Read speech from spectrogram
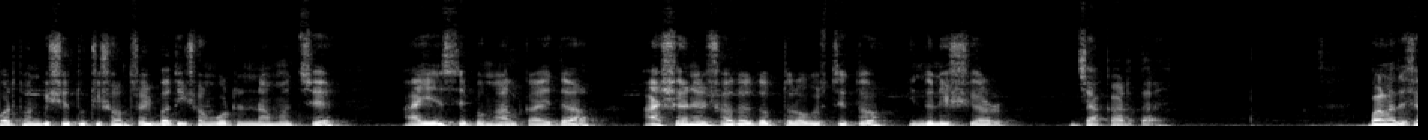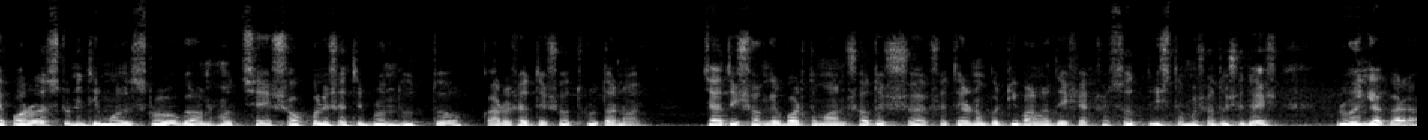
বর্তমান বিশ্বের দুটি সন্ত্রাসবাদী সংগঠনের নাম হচ্ছে আইএস এবং আল কায়দা আসিয়ানের সদর দপ্তর অবস্থিত ইন্দোনেশিয়ার জাকার্তায়। বাংলাদেশের পররাষ্ট্রনীতির মূল স্লোগান হচ্ছে, সকলের সাথে বন্ধুত্ব কারোর সাথে শত্রুতা নয়। জাতিসংঘের বর্তমান সদস্য একশো তিরানব্বইটি, বাংলাদেশ একশো ছত্রিশতম সদস্য দেশ, রোহিঙ্গা কারা?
